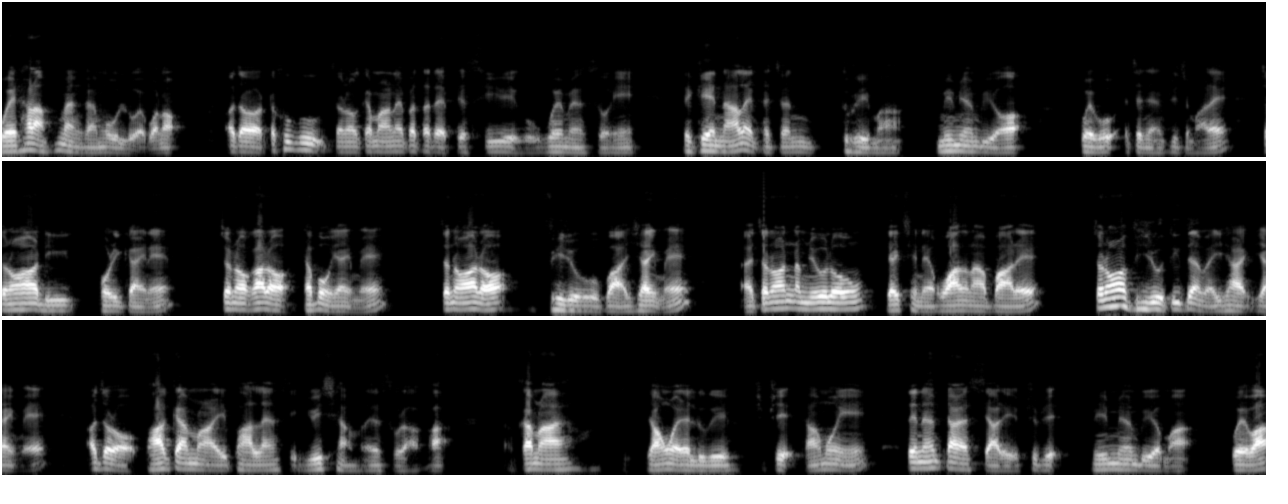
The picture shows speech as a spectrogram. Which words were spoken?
ဝယ်ထားတာမှန်ကန်ဖို့လိုရပေါ့နော်အဲ့တော့တခုခုကျွန်တော်ကင်မရာနဲ့ပတ်သက်တဲ့ပစ္စည်းတွေကိုဝယ်မယ်ဆိုရင်တကယ်နားလည်တကြံသူတွေမှာမင်းမြန်ပြီးတော့ဝယ်ဖို့အကြံဉာဏ်ပြုချင်ပါတယ်ကျွန်တော်ကဒီ body ကိုင်နဲ့ကျွန်တော်ကတော့ဓာတ်ပုံရိုက်မယ်ကျွန်တော်ကတော့ဗီဒီယိုပါရိုက်မယ်အဲကျွန်တော်ကနှစ်မျိုးလုံးရိုက်ချင်တဲ့ဝါသနာပါတယ်ကျွန်တော်ကဗီဒီယိုတည်တက်မယ်ရိုက်ရိုက်မယ်အဲကြတော့ဘာကင်မရာတွေဘာ lens တွေရွေးချယ်မလဲဆိုတာကကင်မရာရောင်းဝယ်တဲ့လူတွေဖြစ်ဖြစ်ဒါမှမဟုတ်ရင်တင်တန်းပြတဲ့ဆရာတွေဖြစ်ဖြစ်မေးမြန်းပြီးတော့မှဝယ်ပါ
